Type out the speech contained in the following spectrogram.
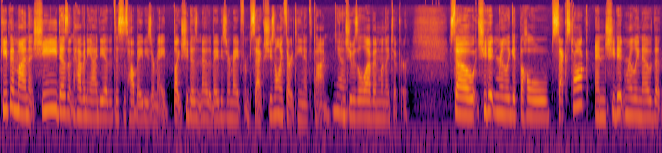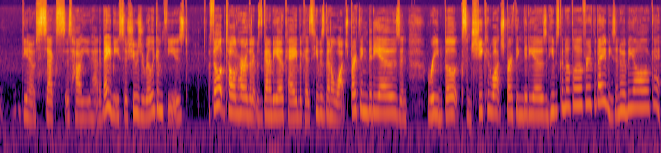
Keep in mind that she doesn't have any idea that this is how babies are made. Like she doesn't know that babies are made from sex. She's only 13 at the time. Yeah. And she was 11 when they took her. So she didn't really get the whole sex talk and she didn't really know that you know sex is how you had a baby. So she was really confused. Philip told her that it was going to be okay because he was going to watch birthing videos and read books and she could watch birthing videos and he was going to deliver the babies and it would be all okay.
